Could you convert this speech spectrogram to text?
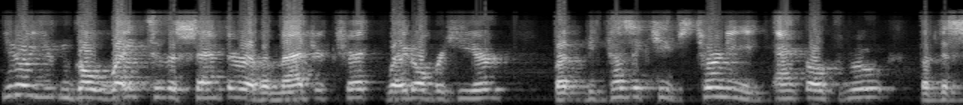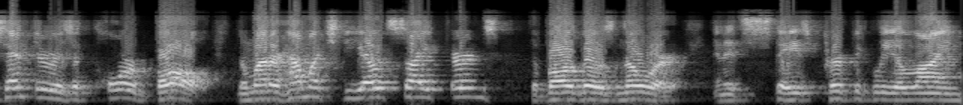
you know, you can go right to the center of a magic trick, right over here, but because it keeps turning, you can't go through, but the center is a core ball. No matter how much the outside turns, the ball goes nowhere, and it stays perfectly aligned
